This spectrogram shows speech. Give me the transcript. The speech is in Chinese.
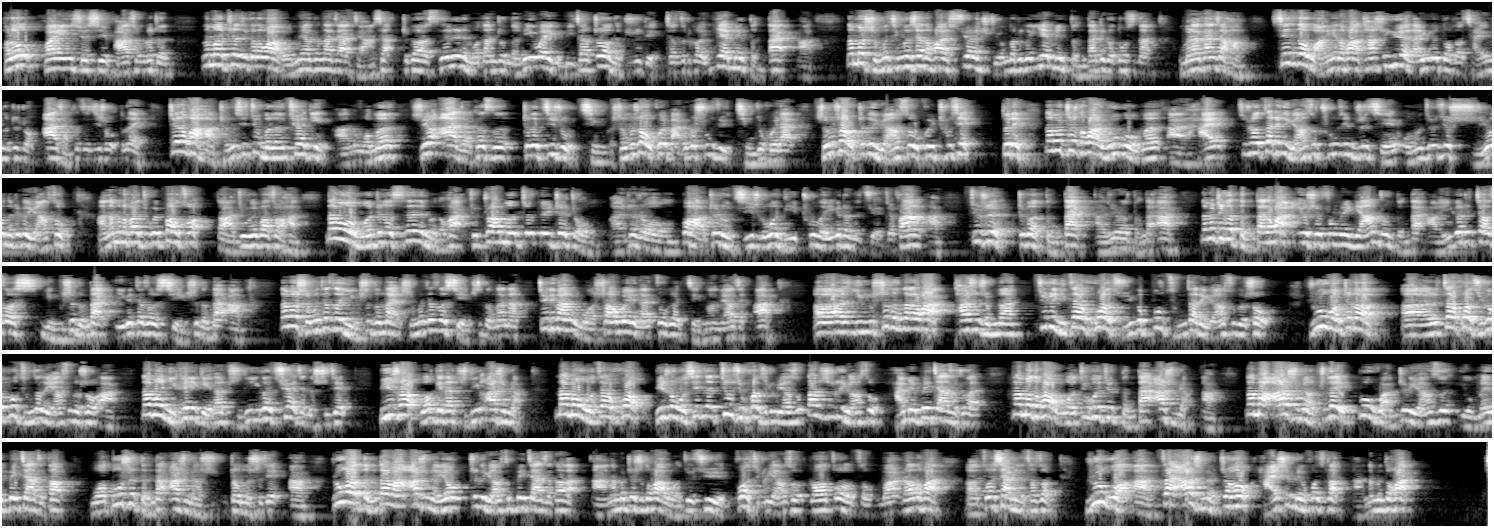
Hello，欢迎学习爬虫课程。那么这节课的话，我们要跟大家讲一下这个 C 类模当中的另外一个比较重要的知识点，叫做这个页面等待啊。那么什么情况下的话需要使用到这个页面等待这个东西呢？我们来看一下哈，现在的网页的话，它是越来越多的采用的这种阿贾克斯技术，对不对？这样的话哈，程序就不能确定啊，我们使用阿贾克斯这个技术，请什么时候会把这个数据请求回来，什么时候这个元素会出现。对不对？那么这的话，如果我们啊还就说在这个元素出现之前，我们就去使用的这个元素啊，那么的话就会报错，对吧？就会报错哈。那么我们这个 System 的话，就专门针对这种啊这种不好、这种棘手的问题，出了一个这样的解决方案啊，就是这个等待啊，就是等待啊。那么这个等待的话，又是分为两种等待啊，一个是叫做影视等待，一个叫做显示等待啊。那么什么叫做影视等待？什么叫做显示等待呢？这地方我稍微来做个简单的了解啊。呃，影视等待的话，它是什么呢？就是你在获取一个不存在的元素的时候，如果这个呃在获取一个不存在的元素的时候啊，那么你可以给它指定一个确切的时间，比如说我给它指定二十秒，那么我在获，比如说我现在就去获取这个元素，但是这个元素还没被加载出来，那么的话我就会去等待二十秒啊，那么二十秒之内，不管这个元素有没有被加载到。我都是等待二十秒时钟的时间啊，如果等待完二十秒以后，这个元素被加载到了啊，那么这时的话，我就去获取这个元素，然后做走完，然后的话啊，做下面的操作。如果啊，在二十秒之后还是没有获取到啊，那么的话，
